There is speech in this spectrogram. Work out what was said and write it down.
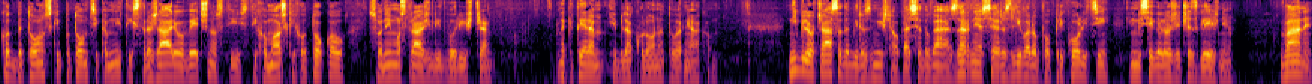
kot betonski potomci kamnitih stražarjev večnosti z tihomorskih otokov, so nemo stražili dvorišče, na katerem je bila kolona tovrnjakov. Ni bilo časa, da bi razmišljal, kaj se dogaja. Zrnje se je razlivalo po prikolici in mi segalo že čez gležnje. Vane,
